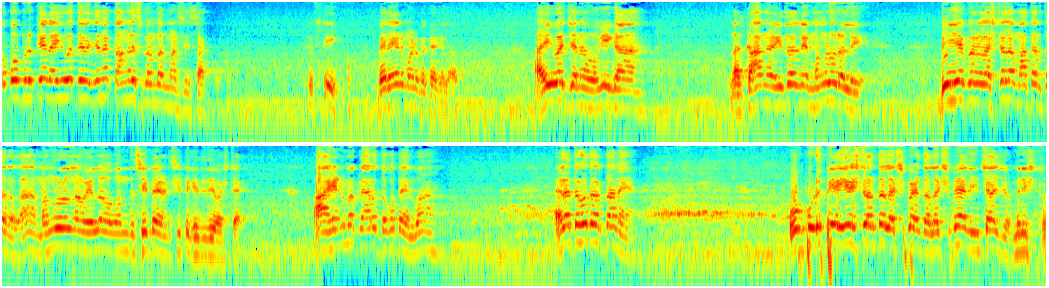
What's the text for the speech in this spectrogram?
ಒಬ್ಬೊಬ್ರ ಕೈಯಲ್ಲಿ ಐವತ್ತೈದು ಜನ ಕಾಂಗ್ರೆಸ್ ಮೆಂಬರ್ ಮಾಡಿಸಿ ಸಾಕು. ಫಿಫ್ಟಿ ಬೇರೆ ಏನು ಮಾಡಬೇಕಾಗಿಲ್ಲ ಅವರು. ಐವತ್ತು ಜನ ಹೋಗಿ ಈಗ ಕಾಂಗ್ರೆಸ್ ಇದರಲ್ಲಿ ಮಂಗಳೂರಲ್ಲಿ ಬಿಜೆಪಿ ಅಷ್ಟೆಲ್ಲ ಮಾತಾಡ್ತಾರಲ್ಲ, ಮಂಗಳೂರಲ್ಲಿ ನಾವು ಎಲ್ಲೋ ಒಂದು ಸೀಟ, ಎರಡು ಸೀಟ್ ಗೆದ್ದಿದೀವಿ ಅಷ್ಟೇ. ಆ ಹೆಣ್ಮಕ್ಳು ಯಾರು ತಗೋತಾ ಇಲ್ವಾ? ಎಲ್ಲ ತಗೋತಾವ್ರ ತಾನೆ? ಒಬ್ಬ ಉಡುಪಿ ಎಷ್ಟು ಅಂತ ಲಕ್ಷ್ಮಿ ಹೇಳ್ತಾರೆ ಲಕ್ಷ್ಮಿ ಅಲ್ಲಿ ಇನ್ಚಾರ್ಜ್ ಮಿನಿಸ್ಟ್ರು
